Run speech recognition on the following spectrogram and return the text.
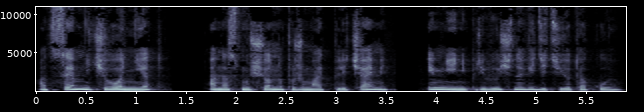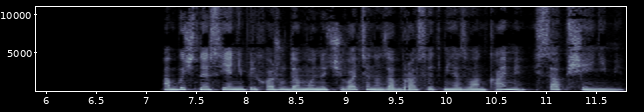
От Сэм ничего нет, она смущенно пожимает плечами и мне непривычно видеть ее такую. Обычно, если я не прихожу домой ночевать, она забрасывает меня звонками и сообщениями.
